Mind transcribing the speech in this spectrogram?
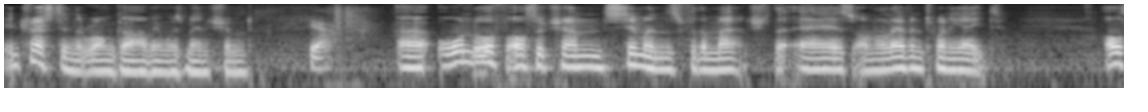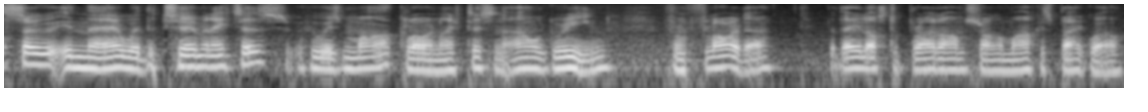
Interesting that Ron Garvin was mentioned. Yeah. Uh, Orndorff also channeled Simmons for the match that airs on 11:28. Also in there were the Terminators, who is Mark Laurinaitis and Al Greene from Florida, but they lost to Brad Armstrong and Marcus Bagwell.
